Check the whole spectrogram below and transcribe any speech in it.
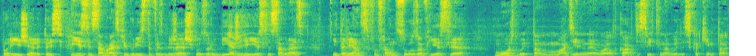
приезжали. То есть, если собрать фигуристов из ближайшего зарубежья, если собрать итальянцев и французов, если может быть, там отдельный wildcard действительно выдать каким-то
